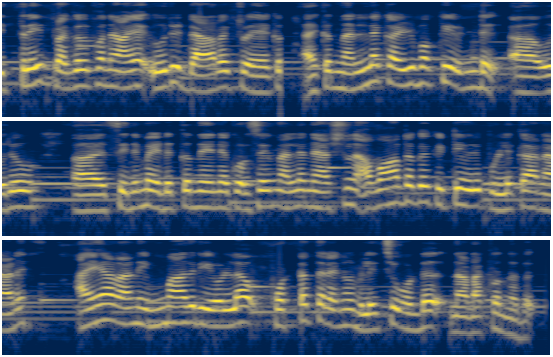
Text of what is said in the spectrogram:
ഇത്രയും പ്രഗത്ഭനായ ഒരു ഡയറക്ടർ അയാൾക്ക് നല്ല കഴിവൊക്കെ ഉണ്ട്. ഒരു സിനിമ എടുക്കുന്നതിനെ കുറിച്ച് നല്ല നാഷണൽ അവാർഡൊക്കെ കിട്ടിയ ഒരു പുള്ളിക്കാരനാണ്. അയാളാണ് ഇമാതിരിയുള്ള പൊട്ടത്തരങ്ങൾ വിളിച്ചുകൊണ്ട് നടക്കുന്നത്.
